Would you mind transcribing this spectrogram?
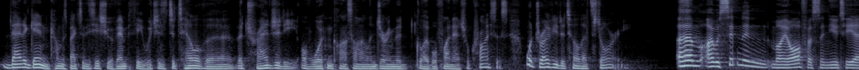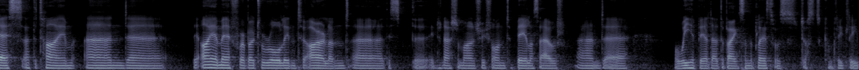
That again comes back to this issue of empathy, which is to tell the, the tragedy of working class Ireland during the global financial crisis. What drove you to tell that story? Um, I was sitting in my office in UTS at the time, and uh, the IMF were about to roll into Ireland, uh, this the International Monetary Fund to bail us out, and uh, we had bailed out the banks, and the place was just completely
